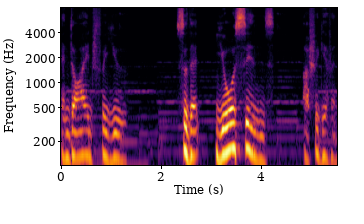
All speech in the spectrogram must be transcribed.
and died for you so that your sins are forgiven.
